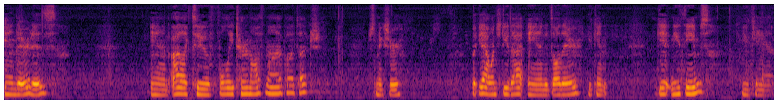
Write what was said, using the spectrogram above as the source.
And there it is. And I like to fully turn off my iPod Touch. Just make sure. But yeah, once you do that and it's all there, you can get new themes you can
